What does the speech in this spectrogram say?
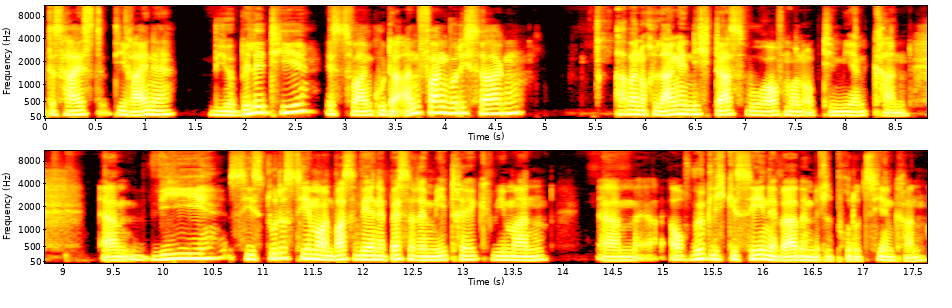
Das heißt, die reine Viewability ist zwar ein guter Anfang, würde ich sagen, aber noch lange nicht das, worauf man optimieren kann. Ähm, wie siehst du das Thema und was wäre eine bessere Metrik, wie man ähm, auch wirklich gesehene Werbemittel produzieren kann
